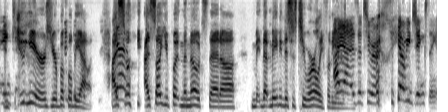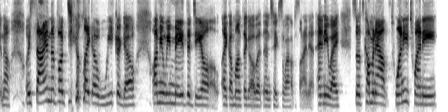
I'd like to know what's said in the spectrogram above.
in two years, your book will be out. I saw I saw you put in the notes that uh, that maybe this is too early for the. Oh, yeah, is it too early? Are we jinxing it? No, we signed the book deal like a week ago. I mean, we made the deal like a month ago, but then it takes a while to sign it. Anyway, so it's coming out 2020.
